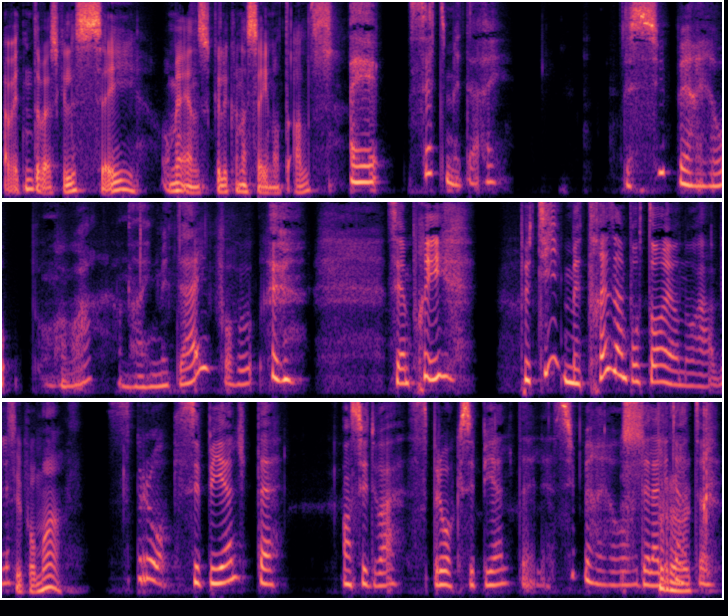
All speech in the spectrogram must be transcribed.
Jag vet inte vad jag skulle säga, om jag ens skulle kunna säga något alls. Et cette médaille de super-héros pour moi, on a une médaille pour vous. C'est un prix petit mais très important et honorable. C'est pour moi. Språksuperhjälte en suédois. Språksuperhjälte eller super-héros de la littérature. Språk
